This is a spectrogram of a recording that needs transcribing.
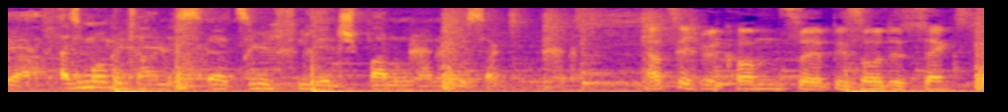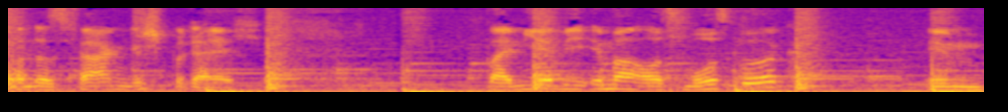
ja, also momentan ist äh, ziemlich viel Entspannung angesagt. Herzlich willkommen zur Episode 6 von Das Ferngespräch. Bei mir wie immer aus Moosburg im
